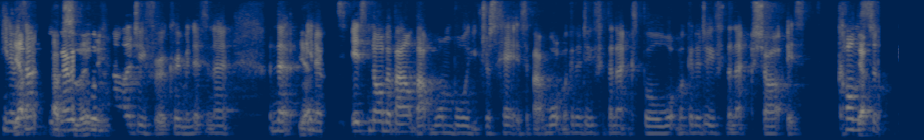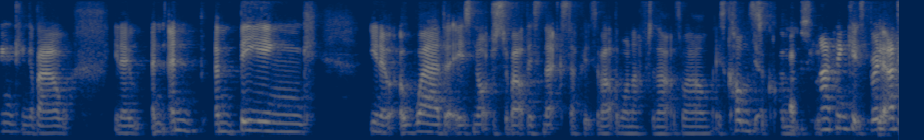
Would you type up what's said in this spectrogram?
You know, yep, it's a very good analogy for recruitment, isn't it? And that yep. you know, it's not about that one ball you've just hit. It's about what we're going to do for the next ball, what we're going to do for the next shot. It's constant thinking about you know and and and being you know aware that it's not just about this next step it's about the one after that as well it's consequence yeah, i think it's brilliant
